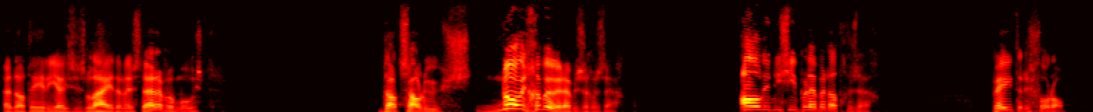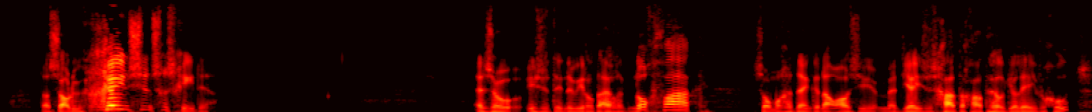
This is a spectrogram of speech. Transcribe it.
En dat de Heer Jezus lijden en sterven moest. Dat zal u nooit gebeuren, hebben ze gezegd. Al die discipelen hebben dat gezegd. Peter is voorop. Dat zal u geen zins geschieden. En zo is het in de wereld eigenlijk nog vaak. Sommigen denken, nou als je met Jezus gaat, dan gaat heel je leven goed.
